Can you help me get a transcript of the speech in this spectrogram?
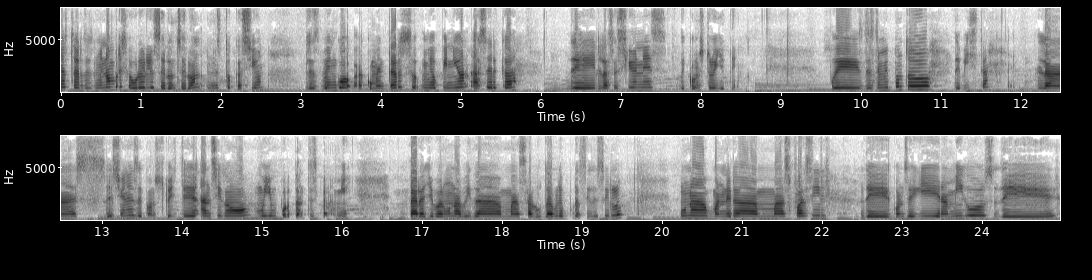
Buenas tardes, mi nombre es Aurelio Cerón Cerón. En esta ocasión les vengo a comentar mi opinión acerca de las sesiones de Construyete. Pues desde mi punto de vista, las sesiones de Construyete han sido muy importantes para mí, para llevar una vida más saludable, por así decirlo, una manera más fácil de conseguir amigos, de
